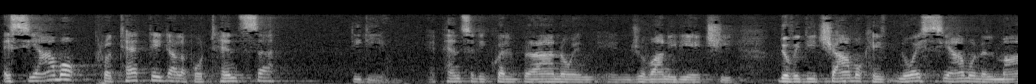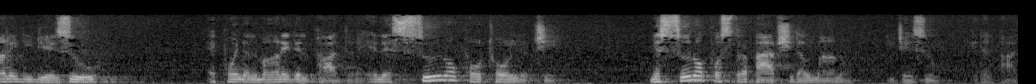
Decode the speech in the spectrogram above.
e siamo protetti dalla potenza di Dio. E penso di quel brano in, in Giovanni 10 dove diciamo che noi siamo nelle mani di Gesù e poi nelle mani del Padre e nessuno può toglierci, nessuno può strapparci dal mano Gesù e del Padre.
